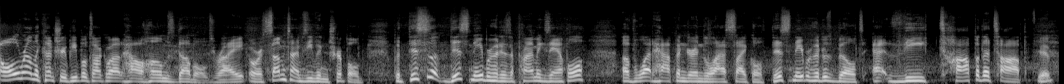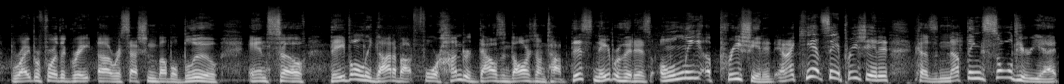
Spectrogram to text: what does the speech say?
all around the country, people talk about how homes doubled, right, or sometimes even tripled. But this is a, this neighborhood is a prime example of what happened during the last cycle. This neighborhood was built at the top of the top, Yep. right before the Great uh, Recession bubble blew, and so they've only got about four hundred thousand dollars on top. This neighborhood has only appreciated, and I can't say appreciated because nothing's sold here yet.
